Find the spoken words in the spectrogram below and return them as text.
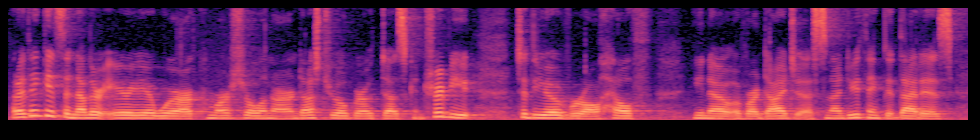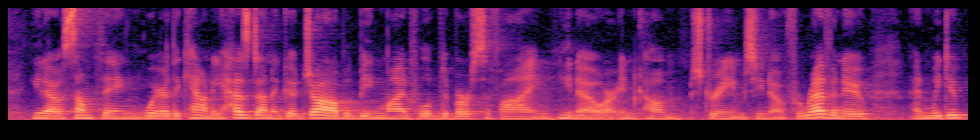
But I think it's another area where our commercial and our industrial growth does contribute to the overall health, you know, of our digest. And I do think that that is, you know, something where the county has done a good job of being mindful of diversifying, you know, our income streams, you know, for revenue. And we do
